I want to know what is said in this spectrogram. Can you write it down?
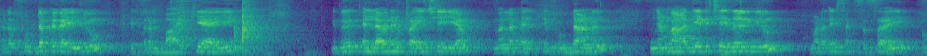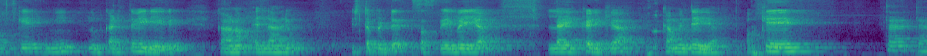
ഞങ്ങളുടെ ഫുഡൊക്കെ കഴിഞ്ഞു. ഇത്രയും ബാക്കിയായി. ഇത് എല്ലാവരും ട്രൈ ചെയ്യാം. നല്ല ഹെൽത്തി ഫുഡാണ് ഞങ്ങൾ ആദ്യമായിട്ട് ചെയ്തതെങ്കിലും വളരെ സക്സസ് ആയി. ഓക്കെ ഇനി നമുക്ക് അടുത്ത വീഡിയോയിൽ കാണാം. എല്ലാവരും ഇഷ്ടപ്പെട്ട് സബ്സ്ക്രൈബ് ചെയ്യുക ലൈക്ക് അടിക്കുക കമന്റ് ചെയ്യുക ഓക്കെ. ടാറ്റാ.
